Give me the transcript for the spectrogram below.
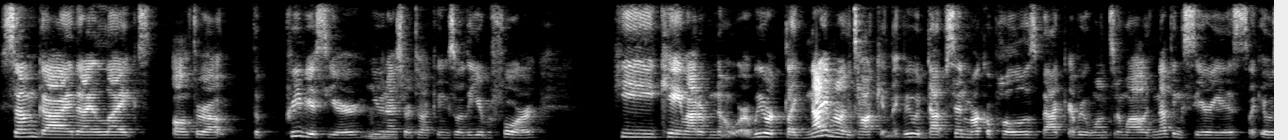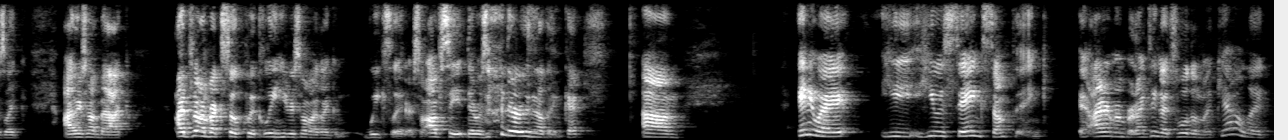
some guy that I liked all throughout the previous year, you and I started talking. So the year before, he came out of nowhere. We were like not even really talking. Like we would not send Marco Polos back every once in a while, like nothing serious. Like it was like I respond back. I respond back so quickly. He responded back like weeks later. So obviously there was there was nothing. Okay. Um. Anyway, he he was saying something. I don't remember. And I think I told him like, yeah, like,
